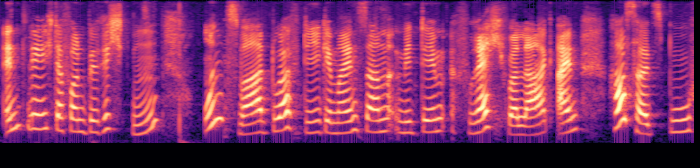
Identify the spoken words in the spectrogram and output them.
endlich davon berichten. Und zwar durfte ich gemeinsam mit dem Frech Verlag ein Haushaltsbuch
